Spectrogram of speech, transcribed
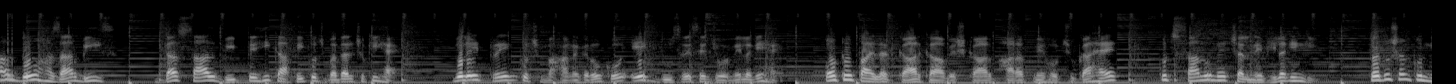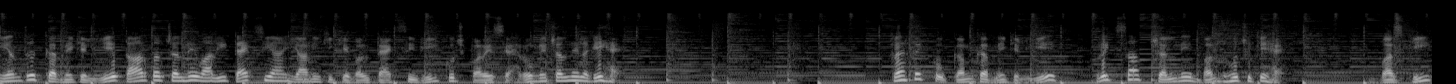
और 2020 10 साल बीतते ही काफ़ी कुछ बदल चुकी है। बुलेट ट्रेन कुछ महानगरों को एक दूसरे से जोड़ने लगे हैं। ऑटो पायलट कार का आविष्कार भारत में हो चुका है, कुछ सालों में चलने भी लगेंगी। प्रदूषण को नियंत्रित करने के लिए तार पर चलने वाली टैक्सियाँ, यानी कि केबल टैक्सी भी कुछ बड़े शहरों में चलने लगे हैं। ट्रैफ़िक को कम करने के लिए रिक्शा चलने बंद हो चुके हैं। बस भी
